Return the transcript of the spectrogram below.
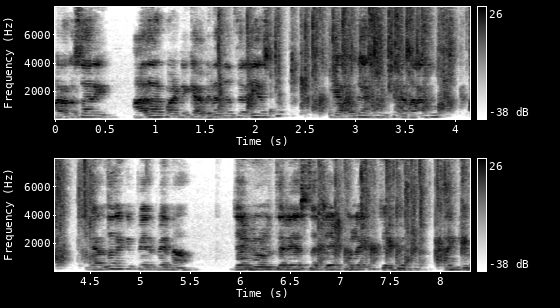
మరొకసారి ఆధార్ పార్టీకి అభినందన తెలియజేస్తూ ఈ అవకాశం ఇచ్చిన నాకు మీ అందరికీ పేరు పైన జైపూలు తెలియజేస్తా జైపూలే జైపూలే థ్యాంక్ యూ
